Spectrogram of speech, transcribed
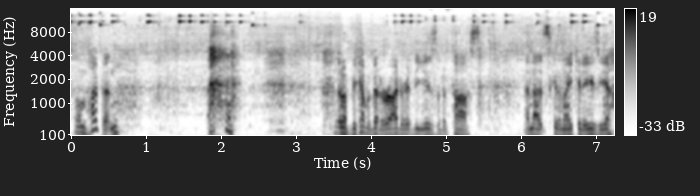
So I'm hoping that I've become a better rider in the years that have passed and that's going to make it easier.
